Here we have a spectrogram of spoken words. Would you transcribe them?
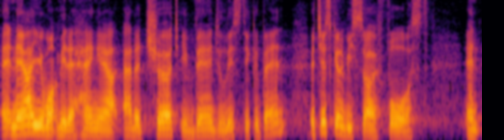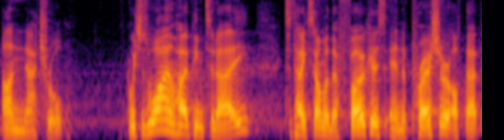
and now you want me to hang out at a church evangelistic event, it's just going to be so forced and unnatural. Which is why I'm hoping today to take some of the focus and the pressure off that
